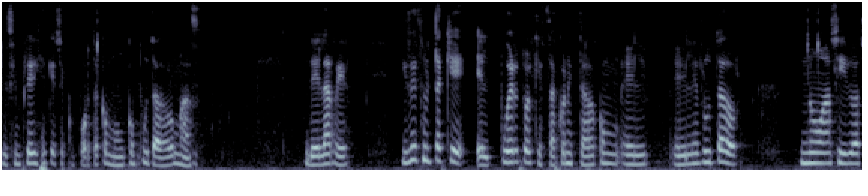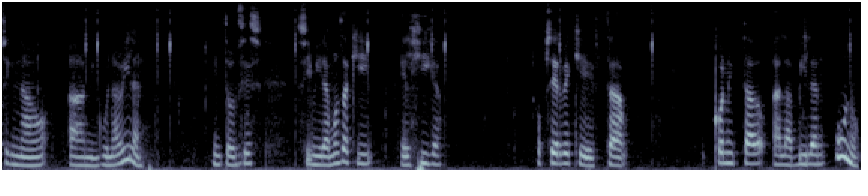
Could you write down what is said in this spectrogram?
yo siempre dije que se comporta como un computador más de la red. Y resulta que el puerto al que está conectado con el, el enrutador no ha sido asignado a ninguna VLAN. Entonces, si miramos aquí el giga, observe que está conectado a la VLAN 1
